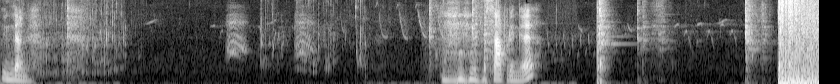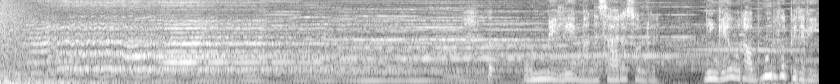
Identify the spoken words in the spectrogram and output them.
இந்தாங்க. சாப்பிடுங்க. உண்மையிலேயே மனசார சொல்றேன். நீங்க ஒரு அபூர்வ பிறவி.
